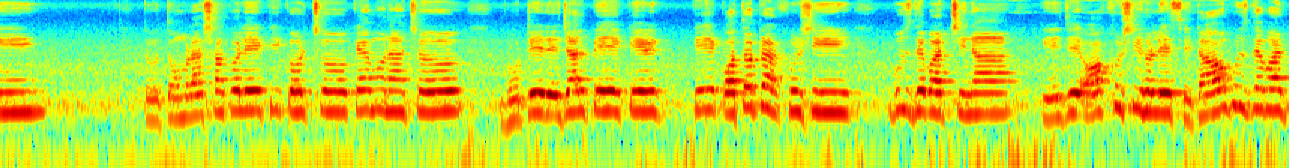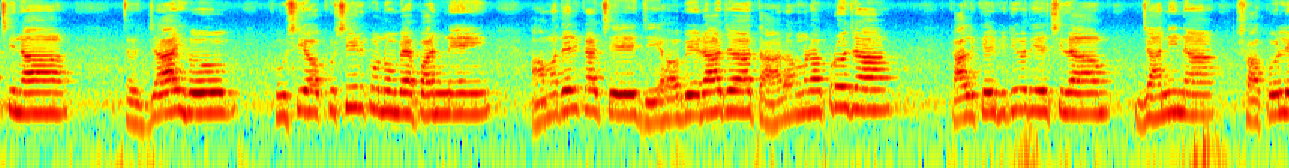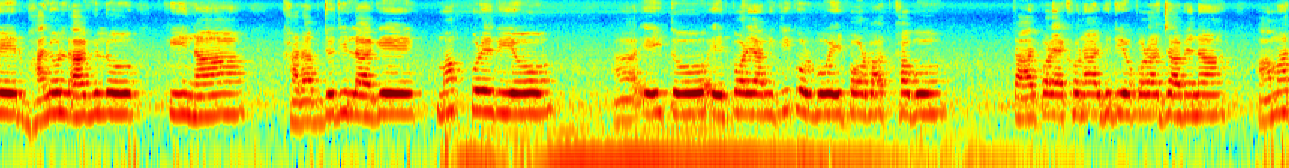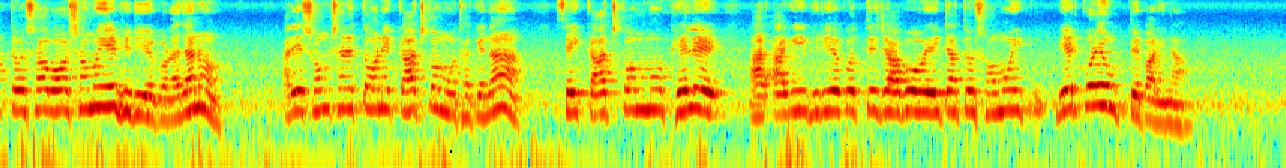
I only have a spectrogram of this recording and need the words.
তো তোমরা সকলে কি করছ? কেমন আছো? ভোটের রেজাল্ট পেয়ে কে কে কতটা খুশি? বুঝতে পারছি না। কে যে অখুশি হলে সেটাও বুঝতে পারছি না। তো যাই হোক, খুশি অখুশির কোনো ব্যাপার নেই। আমাদের কাছে যে হবে রাজা, তার আমরা প্রজা। কালকে ভিডিও দিয়েছিলাম, জানি না সকলের ভালো লাগল কি না। খারাপ যদি লাগে, মাফ করে দিও। আর এই তো, এরপরে আমি কি করব? এরপর ভাত খাব। তারপর এখন আর ভিডিও করা যাবে না। আমার তো সব অসময়ে ভিডিও করা, জানো? আর এ সংসারে তো অনেক কাজকর্ম থাকে না? সেই কাজকর্ম ফেলে আর আগেই ভিডিও করতে যাব, এইটা তো সময় বের করে উঠতে পারি না।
